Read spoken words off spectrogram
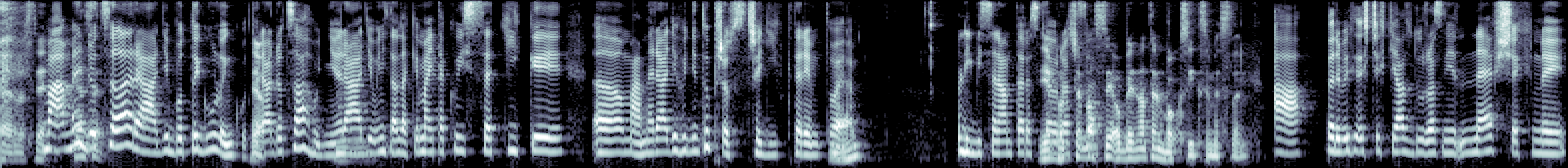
Prostě, Máme se... docela rádi Bottegu Linku, teda jo. docela hodně mm. rádi, oni tam taky mají takový setíky, uh, máme rádi hodně to prostředí, v kterým to mm. je. Líbí se nám ta restaurace. Je potřeba si objednat ten boxík, si myslím. A Tady bych ještě chtěla zdůraznit, ne všechny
